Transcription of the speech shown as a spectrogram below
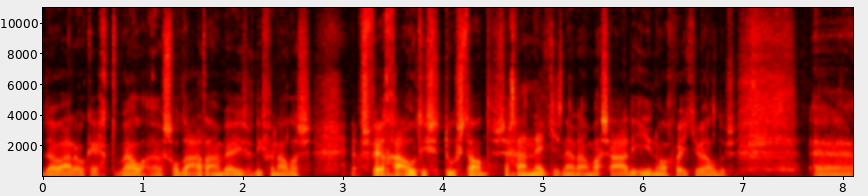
daar waren ook echt wel eh, soldaten aanwezig die van alles. Dat was veel chaotische toestand. Ze gaan Mhm. netjes naar de ambassade hier nog, weet je wel. Dus eh,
